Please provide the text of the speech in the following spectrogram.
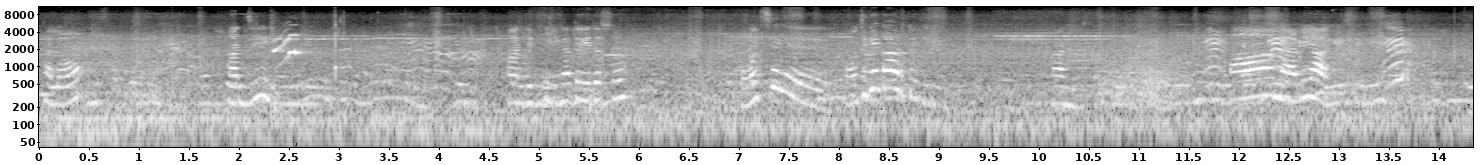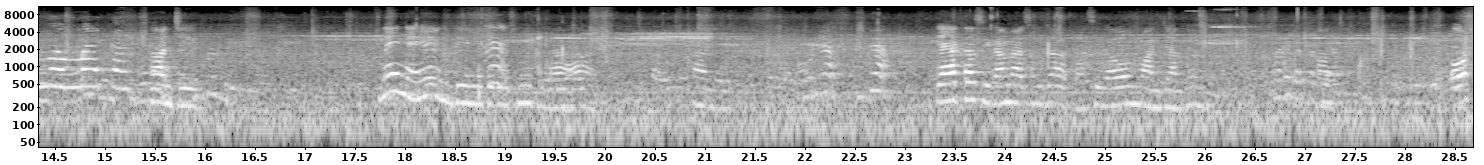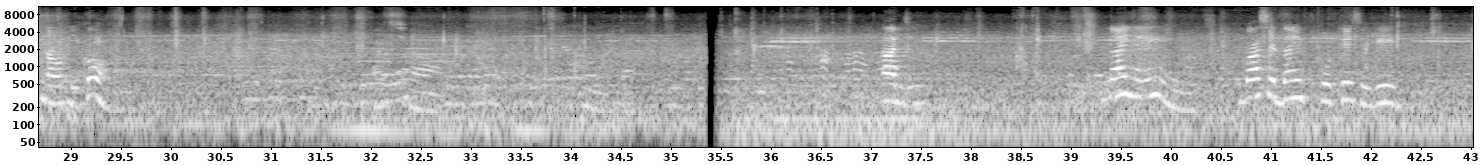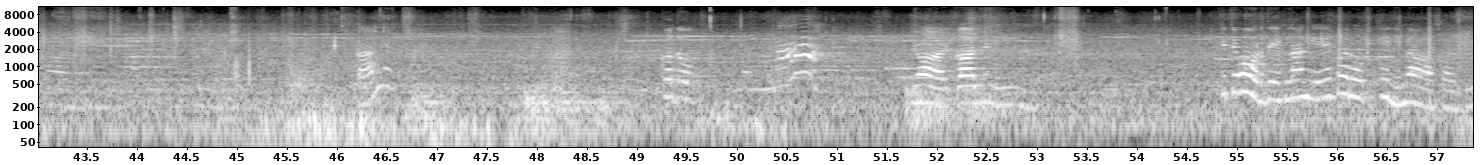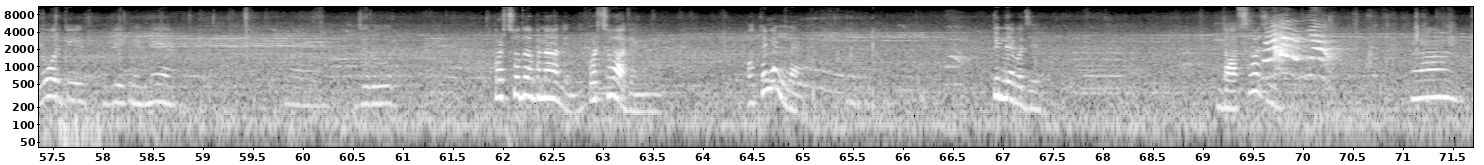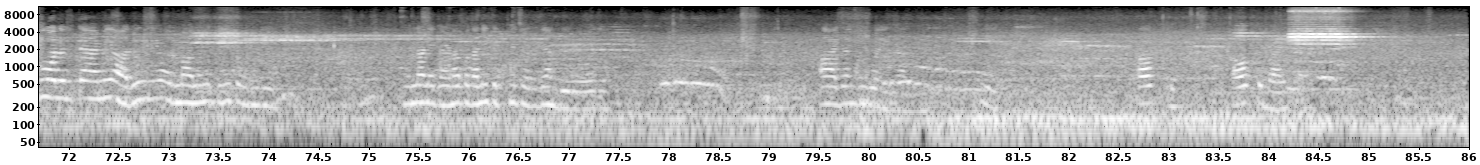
ਹੈਲੋ? ਹਾਂਜੀ। ਹਾਂਜੀ, ਠੀਕ ਆ, ਤੁਸੀਂ ਦੱਸੋ? ਪਹੁੰਚ ਗਏ? ਪਹੁੰਚ ਗਏ ਘਰ ਤੁਸੀਂ? ਹਾਂਜੀ। ਹਾਂ, ਮੈਂ ਵੀ ਆ ਗਈ ਸੀ। ਹਾਂਜੀ। ਨਹੀਂ ਨਹੀਂ, ਦਿਨ ਤੇ ਕੁਝ ਨਹੀਂ ਕਿਹਾ ਹਾਂਜੀ। ਕਹਿਤਾ ਸੀਗਾ, ਮੈਂ ਸਮਝਾਤਾ ਸੀਗਾ, ਉਹ ਮੰਨ ਜਾਂਦੇ ਹੁੰਦੇ ਹਾਂਜੀ। ਹੋਰ ਸੁਣਾਓ, ਠੀਕ ਹੋ ਅੱਛਾ ਹਾਂਜੀ। ਨਹੀਂ ਨਹੀਂ। ਬਸ ਇਦਾਂ ਹੀ ਕੋਠੇ ਸੀਗੇ। ਕੱਲ ਕਦੋਂ? ਯਾਰ ਕੱਲ ਨਹੀਂ। ਕਿਤੇ ਹੋਰ ਦੇਖ ਲਾਂਗੇ, ਪਰ ਉੱਥੇ ਨਹੀਂ ਮੈਂ ਆ ਸਕਦੀ। ਹੋਰ ਕੀ ਦੇਖ ਲੈਂਦੇ ਆ। ਜ਼ਰੂਰ। ਪਰਸੋਂ ਦਾ ਬਣਾ ਲੈਂਦੇ ਪਰਸੋਂ ਆ ਜਾਵਾਂਗੇ ਉੱਥੇ ਮਿਲਣਾ ਹੈ। ਕਿੰਨੇ ਵਜੇ? 10 ਵਜੇ? ਹਾਂ, ਕੋਲ ਟਾਈਮ ਹੀ ਆ ਜਾਊਂਗੀ ਹੋਰ ਮੈਂ ਨੂੰ ਕੀ ਕਹੂੰਗੀ। ਉਹਨਾਂ ਨੇ ਕਹਿਣਾ, ਪਤਾ ਨਹੀਂ ਕਿੱਥੇ ਚਲ ਜਾਂਦੀ ਰੋਜ਼। ਆ ਜਾਂਦੀ ਕੋਈ ਗੱਲ ਓਕੇ ਓਕੇ ਬਾਏ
